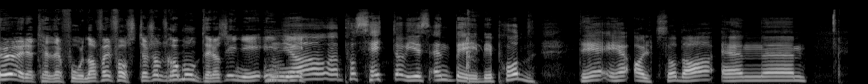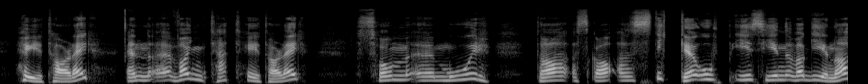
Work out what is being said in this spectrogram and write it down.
øretelefoner for foster som skal monteres inni, inni Ja, på sett og vis en babypod. Det er altså da en uh, høyttaler, en eh, vanntett høyttaler, som eh, mor da skal stikke opp i sin vagina,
